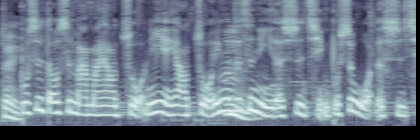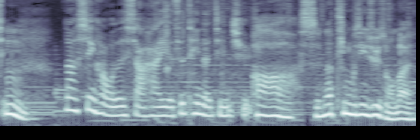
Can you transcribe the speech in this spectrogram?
对，不是都是妈妈要做，你也要做，因为这是你的事情，不是我的事情。嗯，那幸好我的小孩也是听得进去啊。是，那听不进去怎么办？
